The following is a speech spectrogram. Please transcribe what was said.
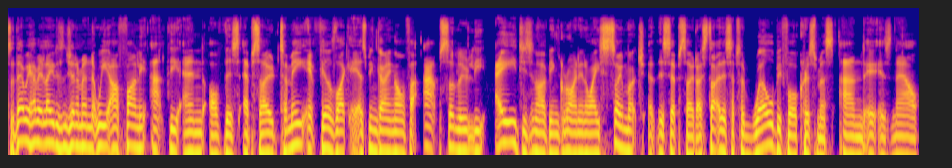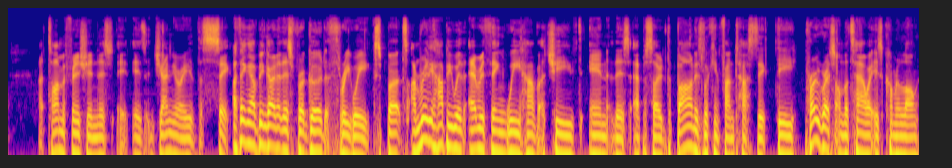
So there we have it, ladies and gentlemen. We are finally at the end of this episode. To me, it feels like it has been going on for absolutely ages, and I've been grinding away so much at this episode. I started this episode well before Christmas, and it is now, at time of finishing this, it is January the 6th. I think I've been going at this for a good three weeks, but I'm really happy with everything we have achieved in this episode. The barn is looking fantastic. The progress on the tower is coming along,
